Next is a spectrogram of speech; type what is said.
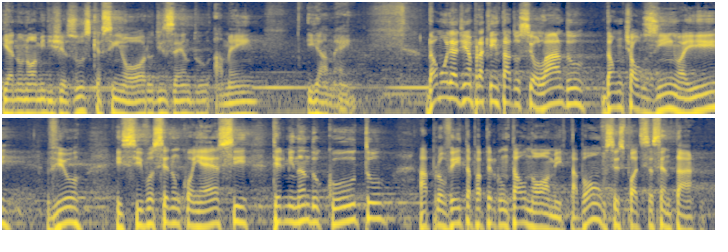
E é no nome de Jesus que assim oro, dizendo amém e amém. Dá uma olhadinha para quem está do seu lado, dá um tchauzinho aí, viu? E se você não conhece, terminando o culto, aproveita para perguntar o nome, tá bom? Vocês podem se sentar.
